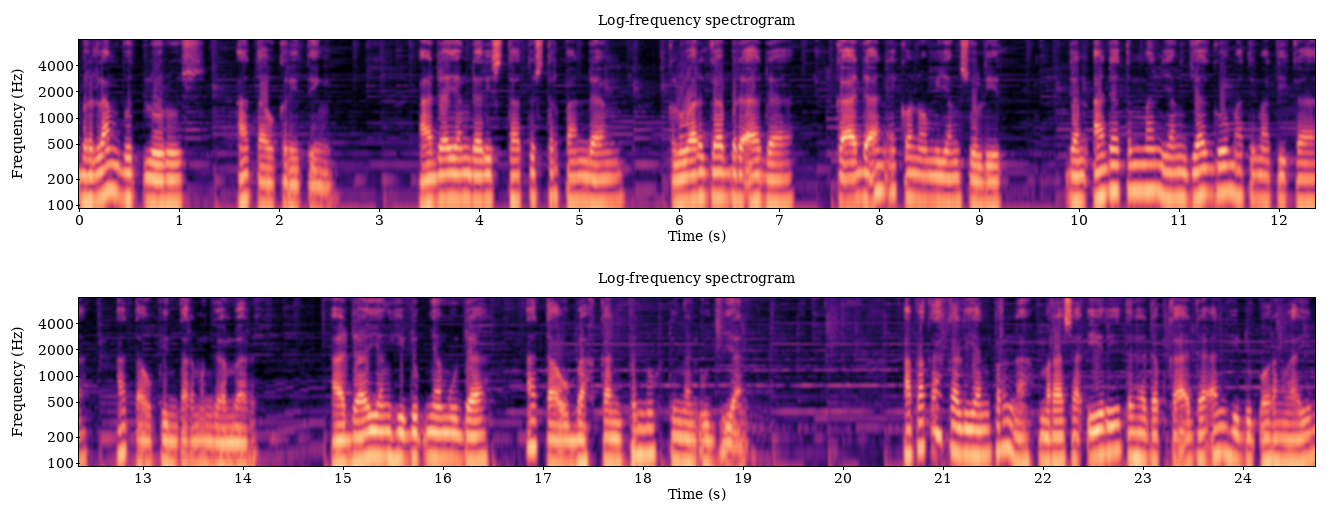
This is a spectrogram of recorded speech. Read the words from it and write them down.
berlambut lurus, atau keriting. Ada yang dari status terpandang, keluarga berada, keadaan ekonomi yang sulit, dan ada teman yang jago matematika atau pintar menggambar. Ada yang hidupnya mudah atau bahkan penuh dengan ujian. Apakah kalian pernah merasa iri terhadap keadaan hidup orang lain?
